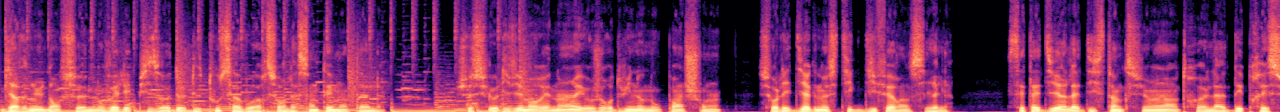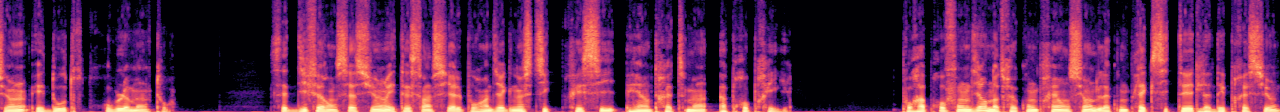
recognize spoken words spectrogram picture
Bienvenue dans ce nouvel épisode de Tout savoir sur la santé mentale. Je suis Olivier Morénon et aujourd'hui nous nous penchons sur les diagnostics différentiels, c'est-à-dire la distinction entre la dépression et d'autres troubles mentaux. Cette différenciation est essentielle pour un diagnostic précis et un traitement approprié. Pour approfondir notre compréhension de la complexité de la dépression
